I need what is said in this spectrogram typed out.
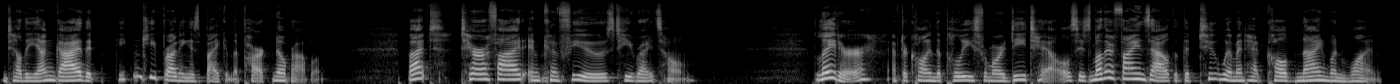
and tell the young guy that he can keep riding his bike in the park, no problem. But, terrified and confused, he rides home. Later, after calling the police for more details, his mother finds out that the two women had called 911,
